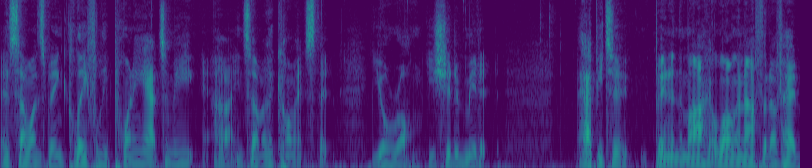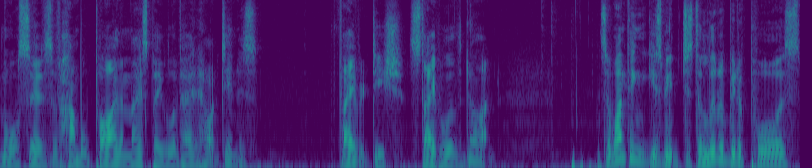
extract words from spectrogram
as someone's been gleefully pointing out to me uh, in some of the comments that you're wrong. You should admit it. Happy to been in the market long enough that I've had more serves of humble pie than most people have had hot dinners. Favourite dish, staple of the diet. So one thing that gives me just a little bit of pause,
